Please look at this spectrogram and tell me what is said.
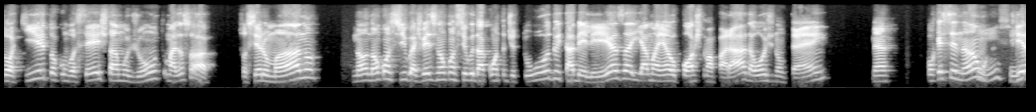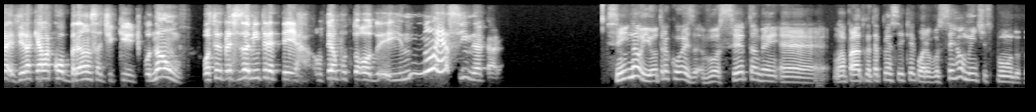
tô aqui, tô com você, estamos juntos, mas eu só sou ser humano, não, não consigo, às vezes não consigo dar conta de tudo e tá beleza, e amanhã eu posto uma parada, hoje não tem, né? Porque senão sim, sim. Vira, vira aquela cobrança de que, tipo, não, você precisa me entreter o tempo todo. E não é assim, né, cara? Sim, não, e outra coisa, você também, é, uma parada que eu até pensei que agora, você realmente expondo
